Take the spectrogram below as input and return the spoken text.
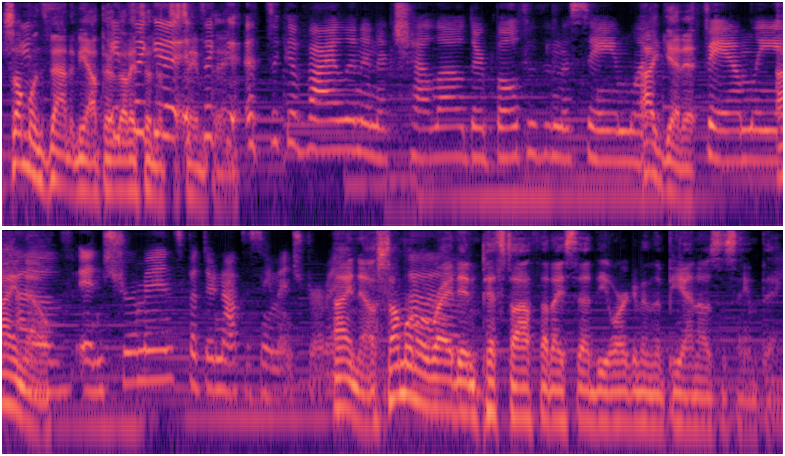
Someone's It's- mad at me out there that I it's said like it's the same it's like thing. A, it's like a violin and a cello. They're both within the same like I get it. family I know. of instruments, but they're not the same instrument. I know. Someone will write Um, in pissed off that I said the organ and the piano is the same thing.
